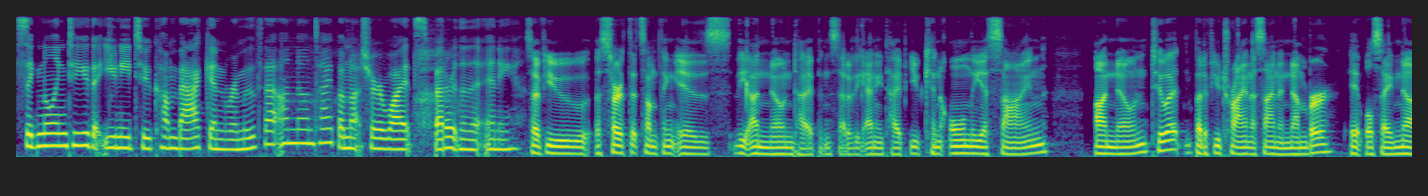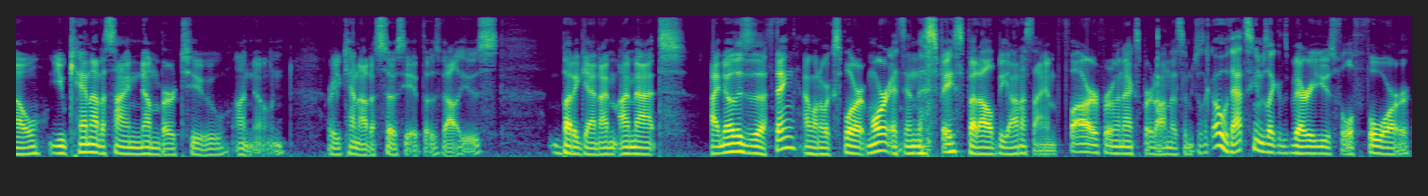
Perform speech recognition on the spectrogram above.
signaling to you that you need to come back and remove that unknown type? I'm not sure why it's better than the any. So if you assert that something is the unknown type instead of the any type, you can only assign unknown to it, but if you try and assign a number, it will say no, you cannot assign number to unknown, or you cannot associate those values. But again, I'm I'm at I know this is a thing. I want to explore it more. It's in this space, but I'll be honest, I am far from an expert on this. I'm just like, oh, that seems like it's very useful for,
